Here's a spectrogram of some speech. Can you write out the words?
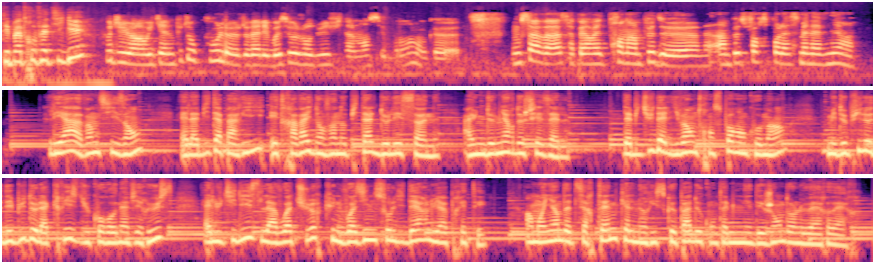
T'es pas trop fatiguée? Écoute, j'ai eu un week-end plutôt cool. Je devais aller bosser aujourd'hui, finalement, c'est bon. Donc, euh, donc ça va, ça permet de prendre un peu de, un peu de force pour la semaine à venir. Léa a 26 ans, elle habite à Paris et travaille dans un hôpital de l'Essonne, à une demi-heure de chez elle. D'habitude, elle y va en transport en commun, mais depuis le début de la crise du coronavirus, elle utilise la voiture qu'une voisine solidaire lui a prêtée. Un moyen d'être certaine qu'elle ne risque pas de contaminer des gens dans le E RER.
